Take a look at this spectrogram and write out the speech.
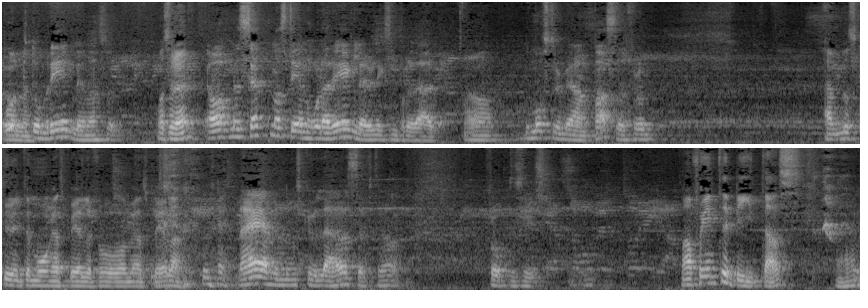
fotbollen. upp de reglerna så... Vad sa du? Ja, men sätter man stenhårda regler liksom på det där, Ja. då måste de ju anpassa för de... Ja, men då skulle ju inte många spelare få vara med och spela. Nej, men de ju lära sig efterhand. Förhoppningsvis. Man får inte bitas. Jo,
